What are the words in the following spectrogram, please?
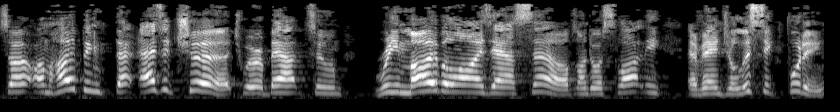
So I'm hoping that as a church, we're about to remobilize ourselves onto a slightly evangelistic footing,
